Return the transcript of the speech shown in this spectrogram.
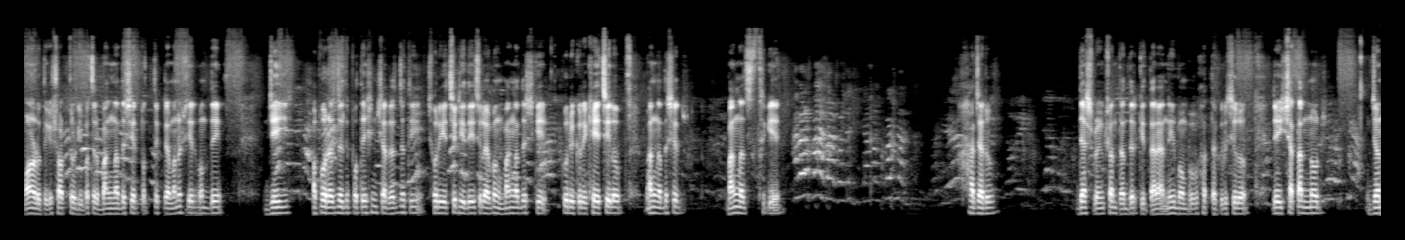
পনেরো থেকে সতেরোটি বছর বাংলাদেশের প্রত্যেকটা মানুষের মধ্যে যেই অপরাজনীতি, প্রতিহিংসার রাজনীতি ছড়িয়ে ছিটিয়ে দিয়েছিল এবং বাংলাদেশকে করে করে খেয়েছিল, বাংলাদেশের, বাংলাদেশ থেকে হাজারো দেশপ্রেমিক সন্তানদেরকে তারা নির্মমভাবে হত্যা করেছিল। যেই সাতান্নর জন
